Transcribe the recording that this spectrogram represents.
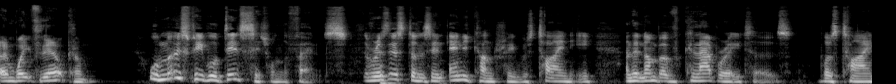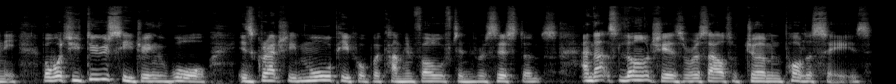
and wait for the outcome? Well, most people did sit on the fence. The resistance in any country was tiny, and the number of collaborators was tiny. But what you do see during the war is gradually more people become involved in the resistance, and that's largely as a result of German policies,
